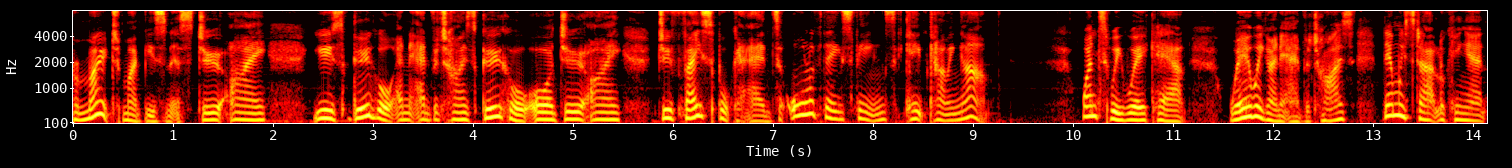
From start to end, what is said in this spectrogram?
promote my business? Do I use Google and advertise Google or do I do Facebook ads? All of these things keep coming up. Once we work out where we're going to advertise, then we start looking at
